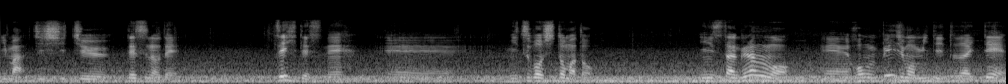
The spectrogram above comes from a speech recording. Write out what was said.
今実施中ですので、ぜひですね、えー、三つ星トマト、インスタグラムもえー、ホームページも見ていただいて、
